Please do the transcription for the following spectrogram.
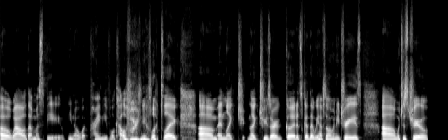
oh wow that must be you know what primeval california looked like um, and like tr- like trees are good it's good that we have so many trees um, which is true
